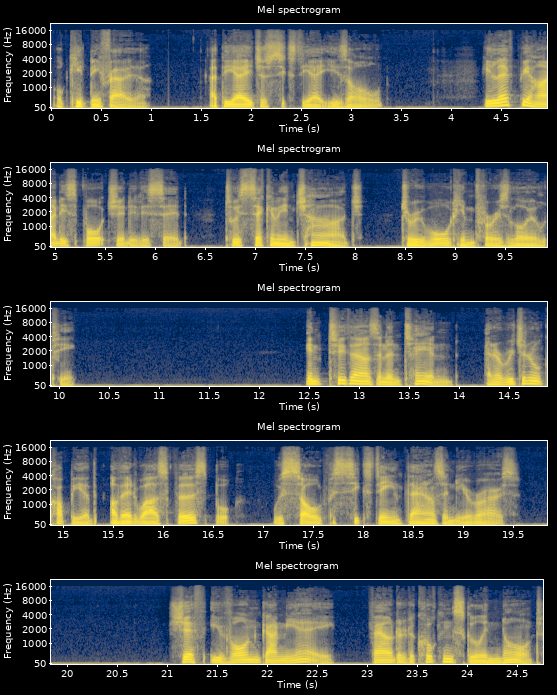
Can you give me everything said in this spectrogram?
or kidney failure, at the age of 68 years old. He left behind his fortune, it is said, to his second in charge to reward him for his loyalty. In 2010, an original copy of, of Edouard's first book was sold for 16,000 euros. Chef Yvonne Garnier founded a cooking school in Nantes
